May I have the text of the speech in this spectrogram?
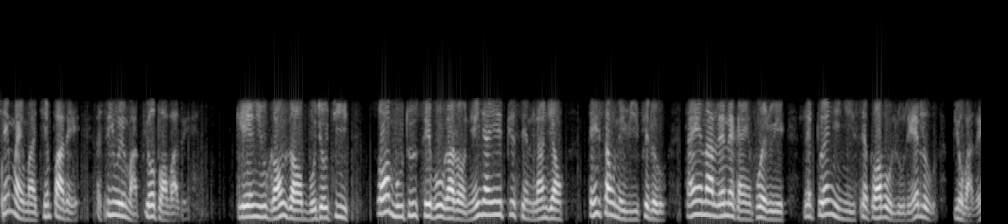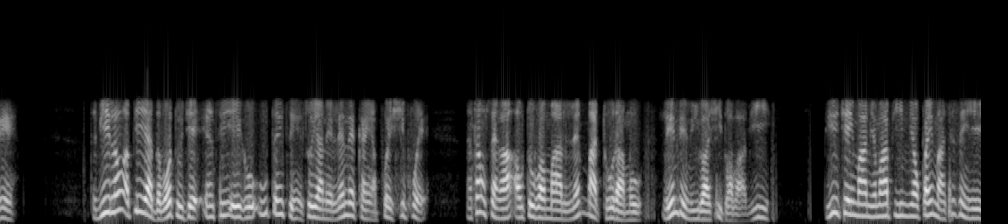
ချင်းမိုင်မှာကျင်းပတဲ့အစည်းအဝေးမှာပြောသွားပါတယ်။ KNU ခေါင်းဆောင်ဗိုလ်ချုပ်ကြီးစောမူတူးစေဖို့ကတော့ငြိမ်းချမ်းရေးဖြစ်စဉ်လမ်းကြောင်းတိမ်းဆောက်နေပြီဖြစ်လို့တိုင်းရင်းသားလက်နက်ကိုင်အဖွဲ့တွေလက်တွဲညီညီဆက်သွားဖို့လိုတယ်လို့ပြောပါတယ်။တပြည်လုံးအပြည့်ရသဘောတူချက် NCA ကိုဦးသိန်းစိန်အစိုးရနဲ့လက်နက်ကိုင်အဖွဲ့၈ဖွဲ့2015အောက်တိုဘာမှာလက်မှတ်ထိုးတာမို့လင်းတင်ပြီးပါရှိသွားပါပြီ။ဒီအချိန်မှာမြန်မာပြည်မြောက်ပိုင်းမှာစစ်စင်ရေး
